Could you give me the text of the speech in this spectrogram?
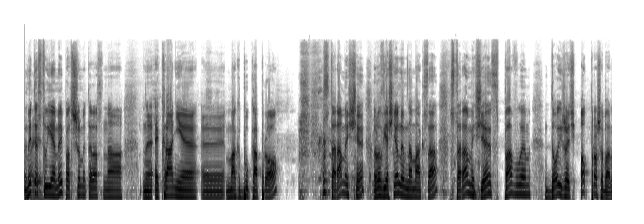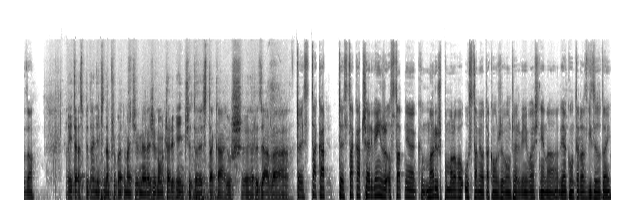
my testujemy, patrzymy teraz na e, ekranie e, MacBooka Pro. Staramy się, rozjaśnionym na maksa, staramy się z Pawłem dojrzeć. O, proszę bardzo. No i teraz pytanie, czy na przykład macie w miarę żywą czerwień, czy to jest taka już e, rdzawa... To jest taka, to jest taka czerwień, że ostatnio jak Mariusz pomalował usta, miał taką żywą czerwień właśnie, na, jaką teraz widzę tutaj.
